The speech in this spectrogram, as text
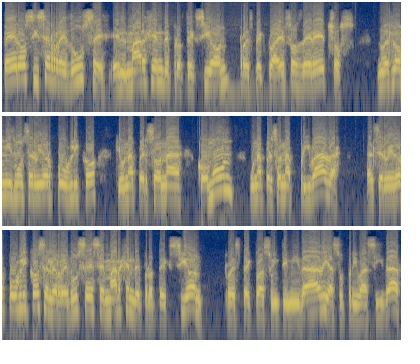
pero sí se reduce el margen de protección respecto a esos derechos. No es lo mismo un servidor público que una persona común, una persona privada. Al servidor público se le reduce ese margen de protección respecto a su intimidad y a su privacidad.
